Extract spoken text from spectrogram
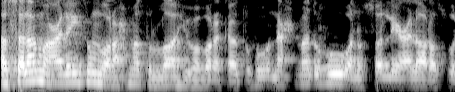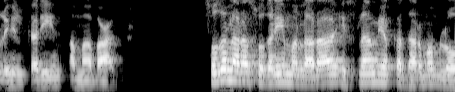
అస్సలం అయికు వరహమతుల్లాహి వబర్కతు నహ్మదుహు వనుసల్లి అలా రసూలిహిల్ కరీం అమ్మాబాద్ సోదరులారా సోదరీమల్లారా ఇస్లాం యొక్క ధర్మంలో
